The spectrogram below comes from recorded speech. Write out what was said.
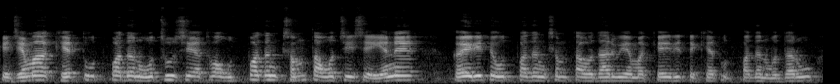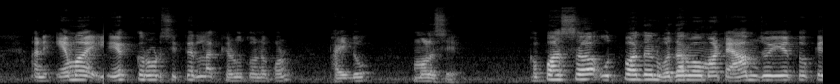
કે જેમાં ખેત ઉત્પાદન ઓછું છે અથવા ઉત્પાદન ક્ષમતા ઓછી છે, એને કઈ રીતે ઉત્પાદન ક્ષમતા વધારવી, એમાં કઈ રીતે ખેત ઉત્પાદન વધારવું, અને એમાં એક કરોડ સિત્તેર લાખ ખેડૂતોને પણ ફાયદો મળશે. કપાસ ઉત્પાદન વધારવા માટે આમ જોઈએ તો કે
